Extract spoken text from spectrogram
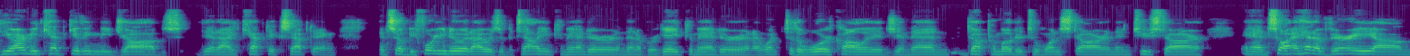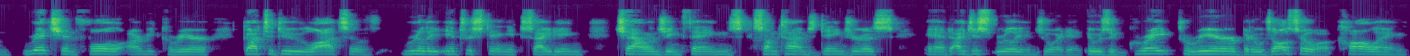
The Army kept giving me jobs that I kept accepting. And so before you knew it, I was a battalion commander and then a brigade commander. And I went to the War College and then got promoted to one star and then two star. And so I had a very um, rich and full Army career, got to do lots of really interesting, exciting, challenging things, sometimes dangerous. And I just really enjoyed it. It was a great career, but it was also a calling,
